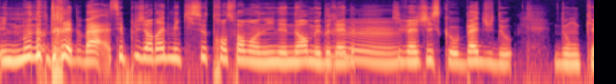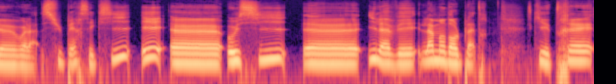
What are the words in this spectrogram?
Une monodread. Bah, c'est plusieurs dreads mais qui se transforme en une énorme dread Hmm. qui va jusqu'au bas du dos. Donc euh, voilà, super sexy. Et aussi, il avait la main dans le plâtre. Ce qui est très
